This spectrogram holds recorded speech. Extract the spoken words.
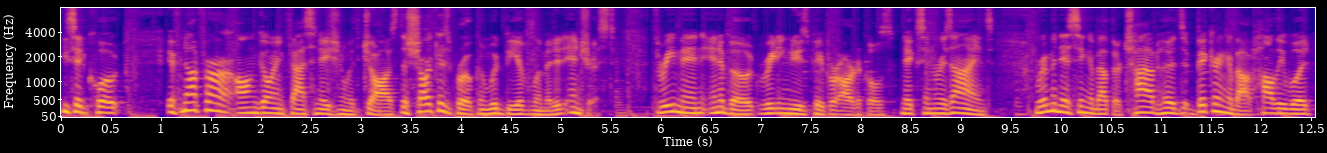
He said, quote, if not for our ongoing fascination with Jaws, The Shark is Broken would be of limited interest. Three men in a boat reading newspaper articles, Nixon resigns, reminiscing about their childhoods, bickering about Hollywood,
